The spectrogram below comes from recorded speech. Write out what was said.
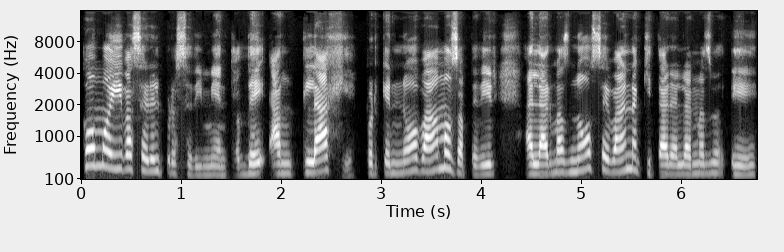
cómo iba a ser el procedimiento de anclaje, porque no vamos a pedir alarmas, no se van a quitar alarmas eh,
